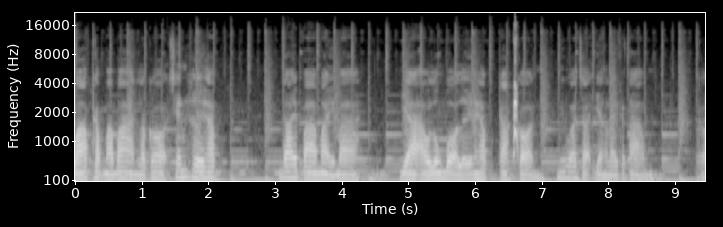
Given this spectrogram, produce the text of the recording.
วาร์ปกลับมาบ้านแล้วก็เช่นเคยครับ ได้ปลาใหม่มา อย่าเอาลงบ่อเลยนะครับกักก่อนไม่ว่าจะอย่างไรก็ตาม ก็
